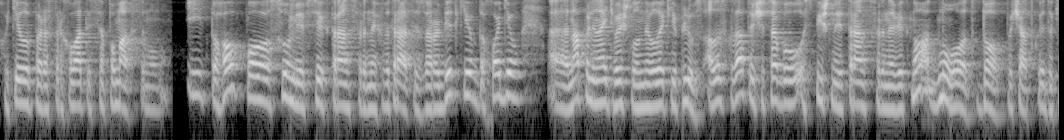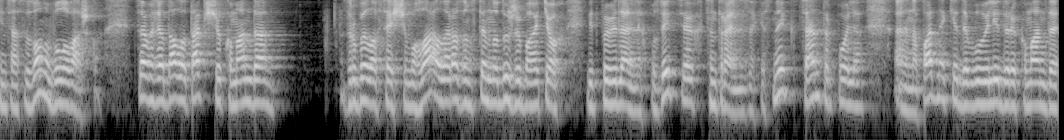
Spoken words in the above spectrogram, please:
хотіли перестрахуватися по максимуму. І того по сумі всіх трансферних витрат і заробітків, доходів е, Наполі навіть вийшло невеликий плюс. Але сказати, що це був успішний трансферне вікно, ну от до початку і до кінця сезону було важко. Це виглядало так, що команда. Зробила все, що могла, але разом з тим на дуже багатьох відповідальних позиціях: центральний захисник, центр поля, е, нападники, де були лідери команди,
